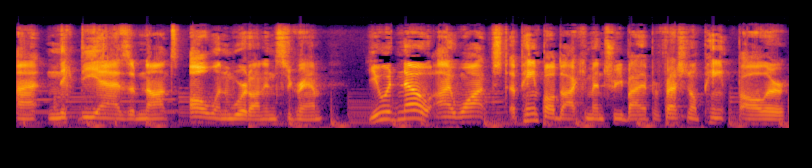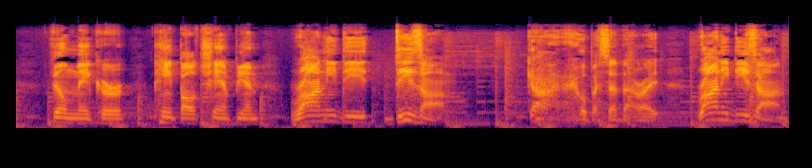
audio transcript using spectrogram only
at nick diaz of knots all one word on instagram you would know I watched a paintball documentary by a professional paintballer, filmmaker, paintball champion, Ronnie D. Dizon. God, I hope I said that right. Ronnie Dizon.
